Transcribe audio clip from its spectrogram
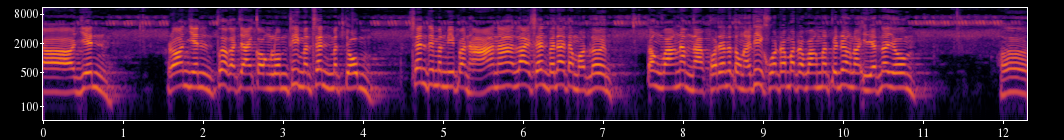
อ่าเย็น ร้อนเย็นเพื่อกระจายกองลมที่มันเส้นมันจม เส้นที่มันมีปัญหานะไล่เส้นไปได้ทั้งหมดเลย ต้องวางน้ำหนักเพราะฉะนั้นตรงไหนที่ควรระมัดระวังมันเป็นเรื่องละเอียดนะโยมเออ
